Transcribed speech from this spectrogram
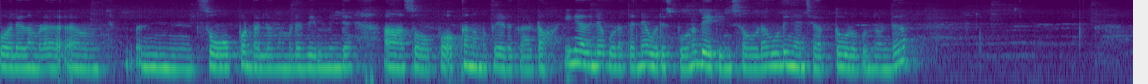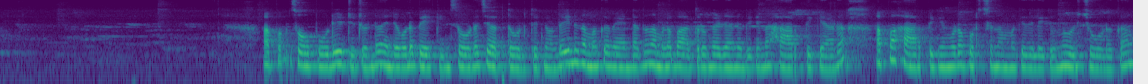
പോലെ നമ്മുടെ സോപ്പ് ഉണ്ടല്ലോ നമ്മുടെ വിമ്മിന്റെ സോപ്പോ ഒക്കെ നമുക്ക് എടുക്കാം കേട്ടോ. ഇനി അതിന്റെ കൂടെ തന്നെ ഒരു സ്പൂണ് ബേക്കിംഗ് സോഡ കൂടി ഞാൻ ചേർത്ത് കൊടുക്കുന്നുണ്ട്. അപ്പം സോപ്പ് പൊടി ഇട്ടിട്ടുണ്ട്. അതിന്റെ കൂടെ ബേക്കിംഗ് സോഡ ചേർത്ത് കൊടുത്തിട്ടുണ്ട്. ഇനി നമുക്ക് വേണ്ടത് നമ്മൾ ബാത്റൂം കഴുകാൻ ഉപയോഗിക്കുന്ന ഹാർപ്പിക്കാണ്. അപ്പോൾ ഹാർപ്പിക്കും കൂടെ കുറച്ച് നമുക്കിതിലേക്കൊന്ന് ഒഴിച്ചു കൊടുക്കാം.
